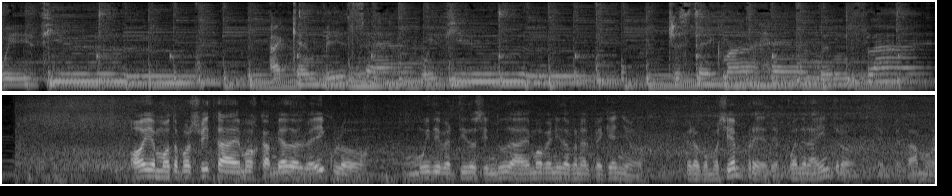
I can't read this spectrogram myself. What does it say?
with you. I can be sad with you. Just take my hand and fly. Hoy en Moto por Suiza hemos cambiado el vehículo. Muy divertido sin duda, hemos venido con el pequeño. Pero como siempre, después de la intro, empezamos.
